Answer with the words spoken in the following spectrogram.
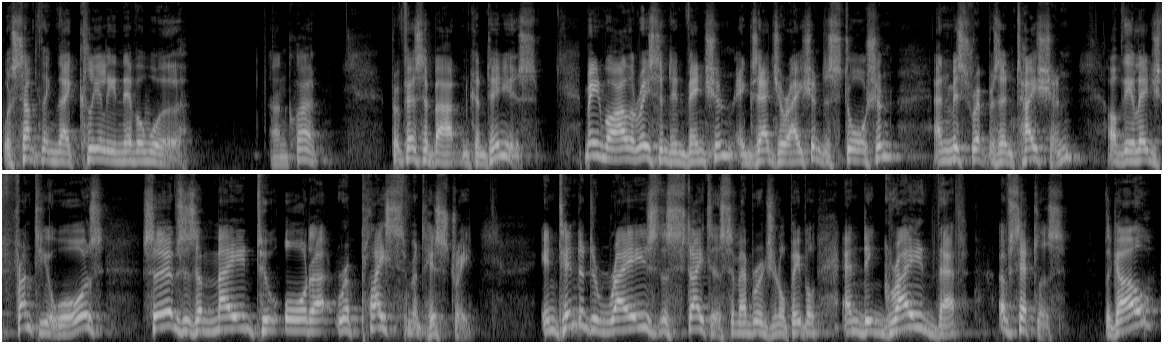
was something they clearly never were. Unquote. Professor Barton continues. Meanwhile, the recent invention, exaggeration, distortion, and misrepresentation of the alleged frontier wars serves as a made to order replacement history intended to raise the status of Aboriginal people and degrade that of settlers. The goal?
